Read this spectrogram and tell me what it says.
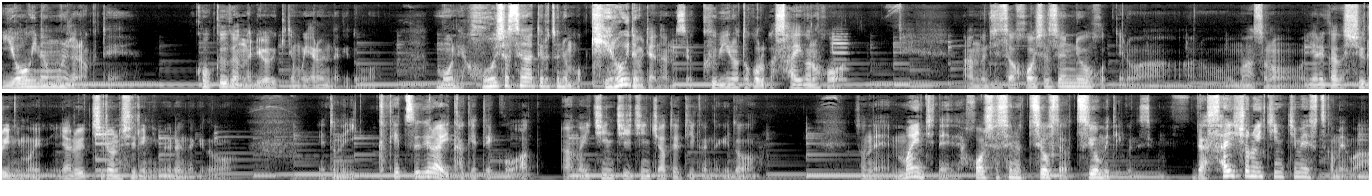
容易なものじゃなくて、航空がんの領域でもやるんだけど、もうね、放射線当てるとね、もうケロイドみたいになるんですよ。首のところが最後の方は。あの、実は放射線療法っていうのは、あの、まあその、やり方種類にも、やる治療の種類にもよるんだけど、えっとね、1ヶ月ぐらいかけて、こう、あの、1日1日当てていくんだけど、そのね、毎日ね、放射線の強さを強めていくんですよ。だから最初の1日目、2日目は、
